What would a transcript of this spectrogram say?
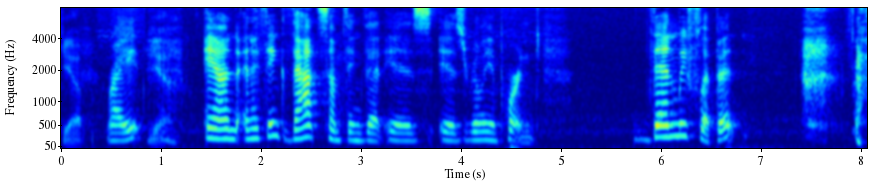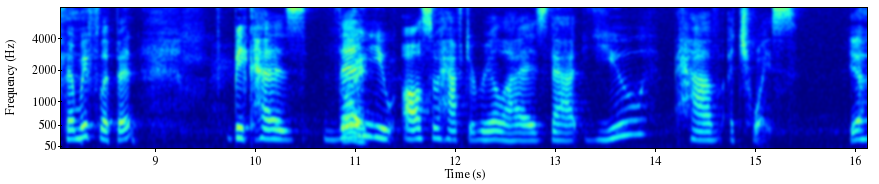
Yep. right Yeah. and and i think that's something that is is really important then we flip it then we flip it because then Right. you also have to realize that you have a choice Yeah.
